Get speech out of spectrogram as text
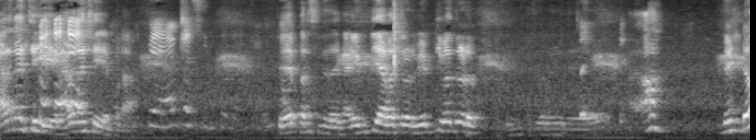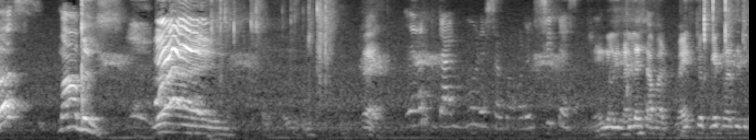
అదలా చెయ్యాలి అదలా చెయ్యప్పుడా పేపర్స్ ఎంటీ అవద్రోడు ఎంటీ వద్రోడు Ah, windows, marbles. Hey! Right. எங்களுக்கு நல்ல சாப்பாடு வயிற்று கேட்டு வந்துச்சு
